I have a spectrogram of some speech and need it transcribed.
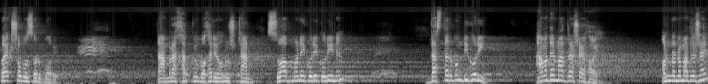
কয়েকশো বছর পরে। তা আমরা খাতমে বুখারি অনুষ্ঠান সব মনে করে, করি না? দাস্তারবন্দি করি? আমাদের মাদ্রাসায় হয়। অন্যান্য মাদ্রাসায়?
